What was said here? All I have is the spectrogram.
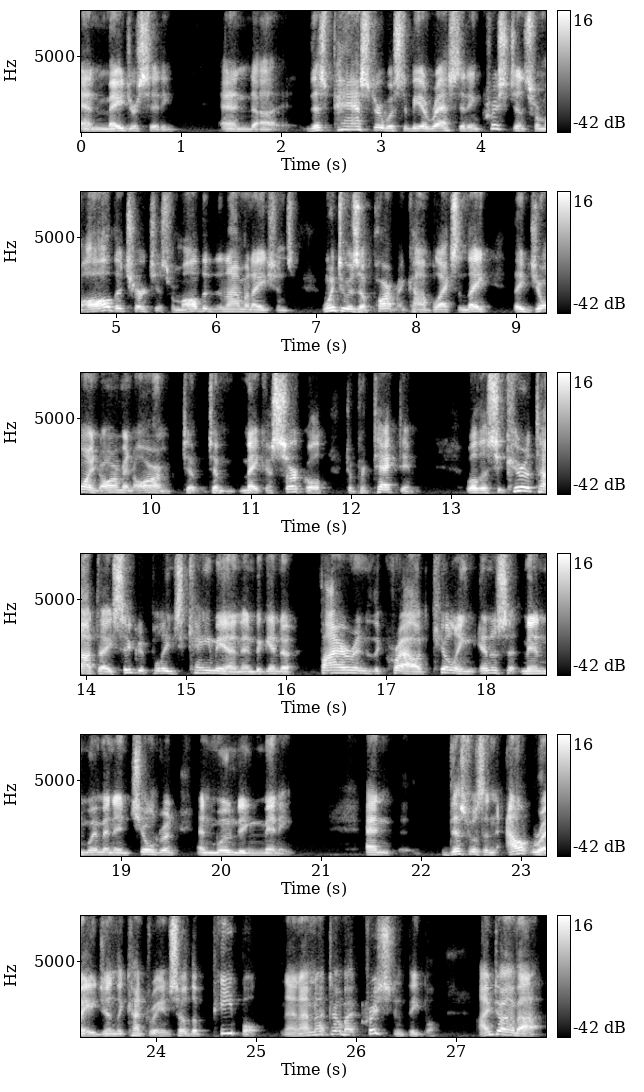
and major city and uh, this pastor was to be arrested, and Christians from all the churches, from all the denominations, went to his apartment complex and they they joined arm in arm to, to make a circle to protect him. Well, the Securitate, secret police, came in and began to fire into the crowd, killing innocent men, women, and children, and wounding many. And this was an outrage in the country. And so the people, and I'm not talking about Christian people, I'm talking about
